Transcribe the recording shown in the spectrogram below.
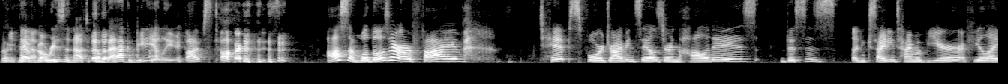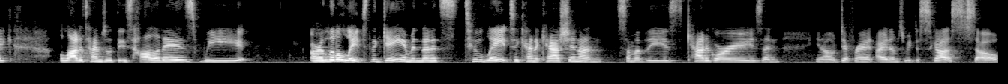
They Yeah. have no reason not to come back immediately. Five stars. awesome. Well, those are our five tips for driving sales during the holidays. This is an exciting time of year. I feel like a lot of times with these holidays, we are a little late to the game, and then it's too late to kind of cash in on some of these categories and you know different items we discussed. So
